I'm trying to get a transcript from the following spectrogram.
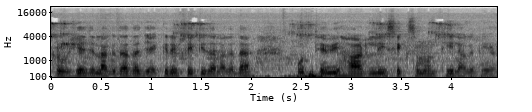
ਕਰੋਸ਼ੀਆ 'ਚ ਲੱਗਦਾ ਤਾਂ ਜੈਗਰਿਫ ਸਿਟੀ ਦਾ ਲੱਗਦਾ। ਉੱਥੇ ਵੀ ਹਾਰਡਲੀ 6 ਮੰਥ ਹੀ ਲੱਗਦੇ ਆ।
